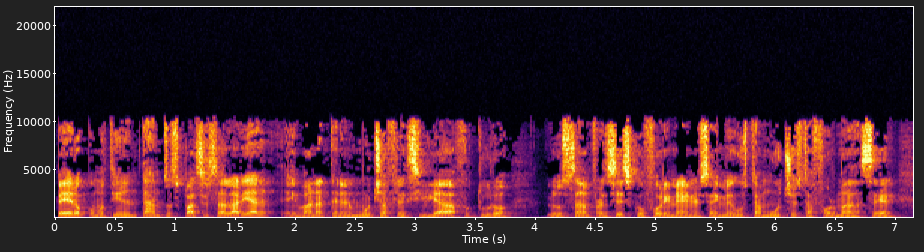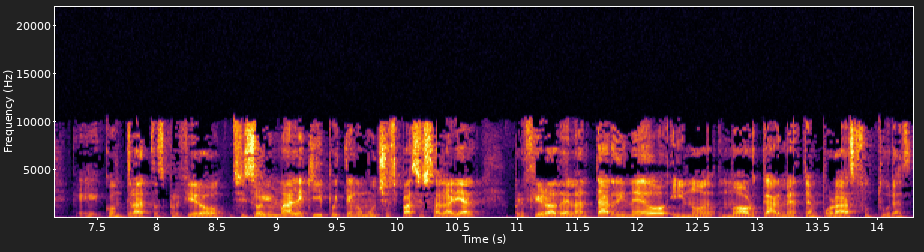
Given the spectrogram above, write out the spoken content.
pero como tienen tanto espacio salarial, eh, van a tener mucha flexibilidad a futuro los San Francisco 49ers. A mí me gusta mucho esta forma de hacer eh, contratos. Prefiero, si soy un mal equipo y tengo mucho espacio salarial, prefiero adelantar dinero y no, no ahorcarme a temporadas futuras.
